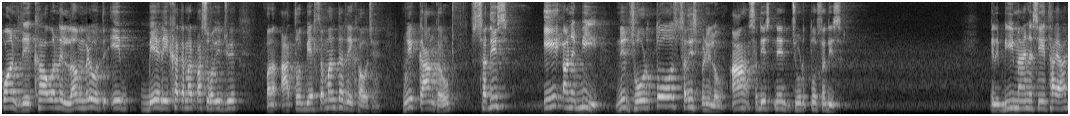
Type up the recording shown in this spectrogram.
પણ રેખાઓને લંબ મેળવો તો એ બે રેખા તમારી પાસે હોવી જોઈએ. પણ આ તો બે સમાંતર રેખાઓ છે. હું એક કામ કરું, સદિશ એ અને બી ને જોડતો સદિશ પડી લઉં. આ સદિશને જોડતો સદિશ. એટલે બી માઇનસ એ થયા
